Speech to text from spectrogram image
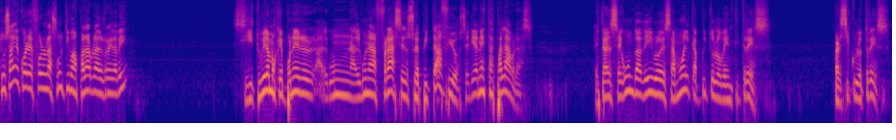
¿Tú sabes cuáles fueron las últimas palabras del rey David? Si tuviéramos que poner alguna frase en su epitafio, serían estas palabras. Está en segunda libro de Samuel, capítulo 23, versículo 3.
